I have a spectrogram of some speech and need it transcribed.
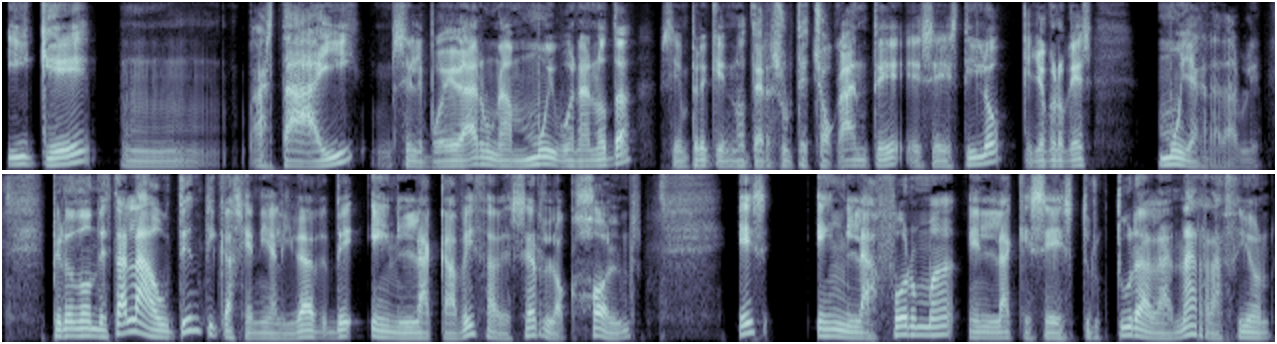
y que hasta ahí se le puede dar una muy buena nota, siempre que no te resulte chocante ese estilo, que yo creo que es muy agradable. Pero donde está la auténtica genialidad de En la cabeza de Sherlock Holmes es en la forma en la que se estructura la narración,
